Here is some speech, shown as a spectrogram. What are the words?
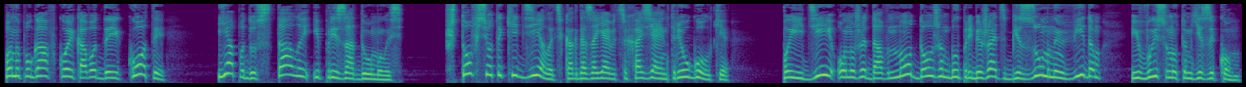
Понапугав кое-кого да и коты, я подустала и призадумалась. Что все-таки делать, когда заявится хозяин треуголки? По идее, он уже давно должен был прибежать с безумным видом и высунутым языком.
